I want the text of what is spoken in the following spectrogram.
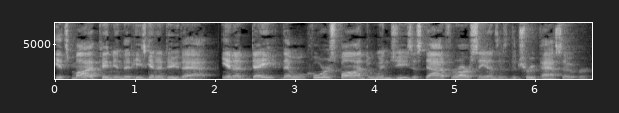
it's my opinion that he's going to do that in a date that will correspond to when Jesus died for our sins as the true Passover.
